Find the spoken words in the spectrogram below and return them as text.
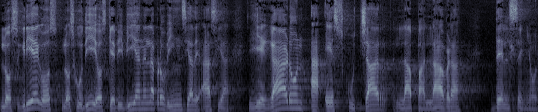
los griegos, los judíos que vivían en la provincia de Asia, llegaron a escuchar la palabra del Señor.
